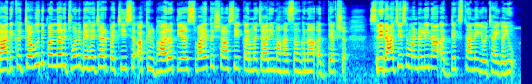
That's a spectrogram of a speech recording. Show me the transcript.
તારીખ ચૌદ પંદર જૂન બે હજાર પચીસ અખિલ ભારતીય સ્વાયત્ત શાસી કર્મચારી મહાસંઘના અધ્યક્ષ શ્રી રાજેશ મંડળીના અધ્યક્ષસ્થાને યોજાઈ ગયું.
